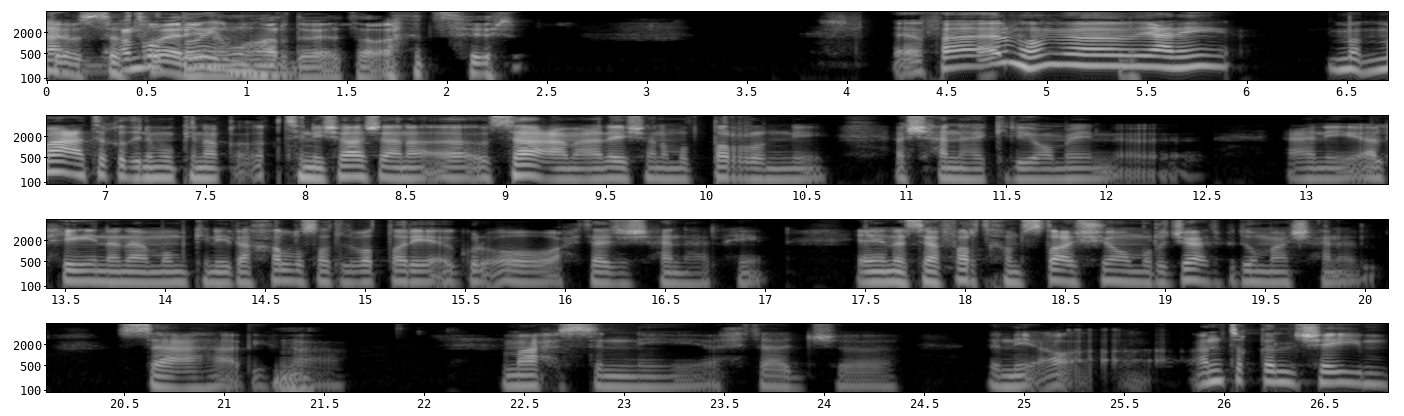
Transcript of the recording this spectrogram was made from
عمر ال software طويل مو. hardware ترى تصير فالمهم آه، يعني ما أعتقد إني ممكن أقتني شاشة أنا آه، ساعة معليش أنا مضطر إني أشحنها كل يومين آه، يعني الحين أنا ممكن إذا خلصت البطارية أقول أوه أحتاج أشحنها الحين يعني أنا سافرت 15 يوم ورجعت بدون ما أشحن الساعة هذه. فما أحس إني أحتاج آه، إني أنتقل شيء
